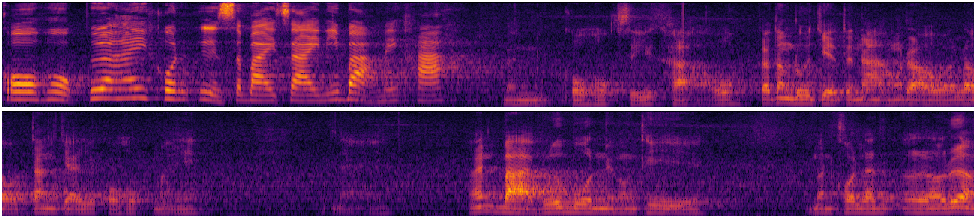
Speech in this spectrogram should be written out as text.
โกหกเพื่อให้คนอื่นสบายใจนี่บาปไหมคะ มันโกหกสีขาว ก็ต้องดูเจตนาของเราว่าเราตั้งใจจะโกหกไหมนะเพราะฉะนั้นบาปหรือบุญในบางทีมันคนละเรื่อง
